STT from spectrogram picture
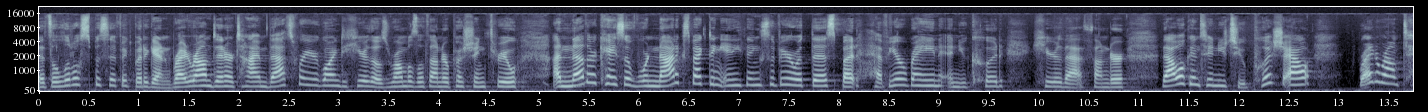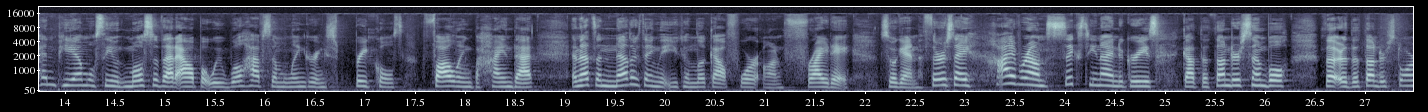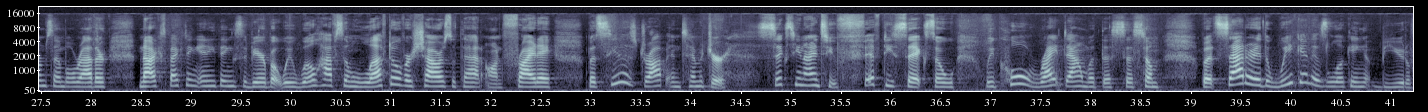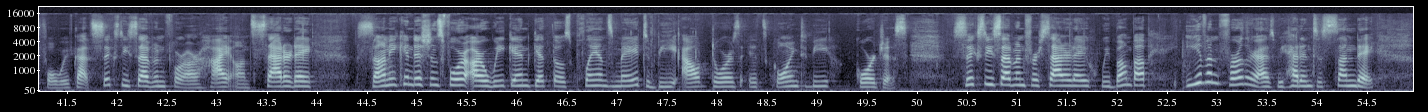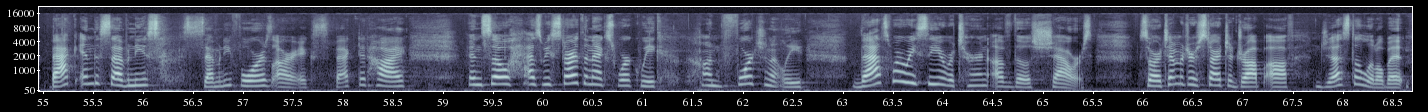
that's a little specific, but again, right around dinner time, that's where you're going to hear those rumbles of thunder pushing through. Another case of we're not expecting anything severe with this, but heavier rain, and you could hear that thunder. That will continue to push out. Right around 10 p.m., we'll see most of that out, but we will have some lingering sprinkles following behind that. And that's another thing that you can look out for on Friday. So again, Thursday, high of around 69 degrees. Got the thunder symbol, the, or the thunderstorm symbol rather. Not expecting anything severe, but we will have some leftover showers with that on Friday. But see this drop in temperature. 69 to 56. So we cool right down with this system. But Saturday, the weekend is looking beautiful. We've got 67 for our high on Saturday. Sunny conditions for our weekend. Get those plans made to be outdoors. It's going to be gorgeous. 67 for Saturday. We bump up even further as we head into Sunday. Back in the 70s, 74s are expected high. And so as we start the next work week, unfortunately, that's where we see a return of those showers. So our temperatures start to drop off just a little bit.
